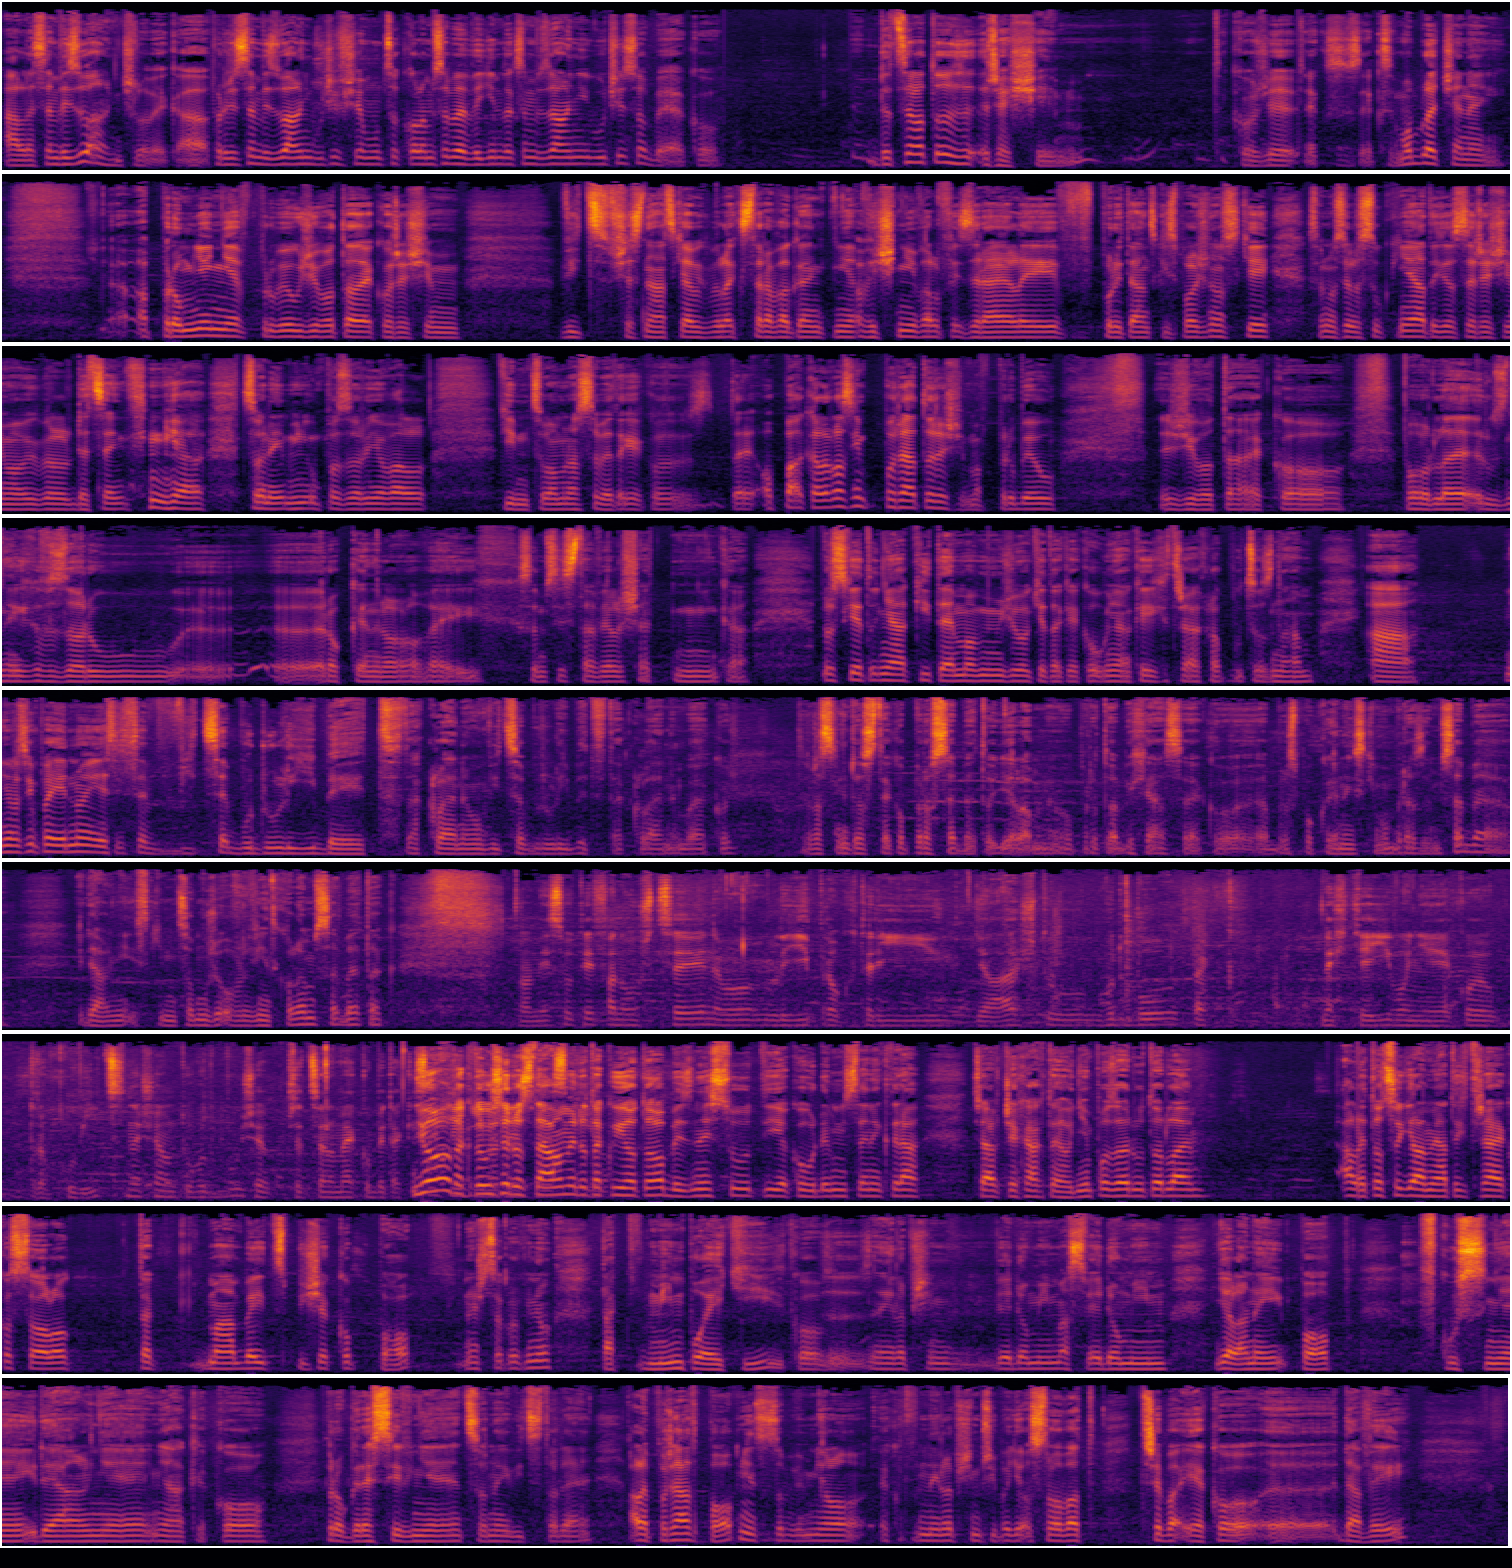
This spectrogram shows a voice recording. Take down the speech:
Ale jsem vizuální člověk. A protože jsem vizuální vůči všemu, co kolem sebe vidím, tak jsem vizuální vůči sobě. Jako docela to řeším, že jak, jak jsem oblečený. A proměně v průběhu života jako řeším víc v 16, abych byl extravagantní a vyčníval v Izraeli v puritánské společnosti. Jsem nosil sukně a teď zase řeším, abych byl decentní a co nejméně upozorňoval tím, co mám na sobě. Tak jako to je opak, ale vlastně pořád to řeším a v průběhu života jako podle různých vzorů eh, rock'n'rollových jsem si stavil šatník a prostě je to nějaký téma v mém životě, tak jako u nějakých třeba chlapů, co znám a mě vlastně jedno je, jestli se více budu líbit takhle, nebo více budu líbit takhle, nebo jako vlastně dost jako pro sebe to dělám, nebo proto, abych já se jako, já byl spokojený s tím obrazem sebe a ideálně i s tím, co můžu ovlivnit kolem sebe, tak No, nejsou ty fanoušci nebo lidi, pro který děláš tu hudbu, tak nechtějí oni jako trochu víc než jenom tu hudbu, že přece jenom jakoby taky... Jo, tak to už se dostáváme do takového toho biznesu, ty jako hudební scény, která třeba v Čechách to je hodně pozadu tohle, ale to, co dělám já teď třeba jako solo, tak má být spíš jako pop, než cokoliv jiného, tak v mým pojetí, jako s nejlepším vědomím a svědomím dělaný pop, vkusně, ideálně, nějak jako progresivně, co nejvíc to jde, ale pořád pop, něco, co by mělo jako v nejlepším případě oslovovat třeba i jako e, davy,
